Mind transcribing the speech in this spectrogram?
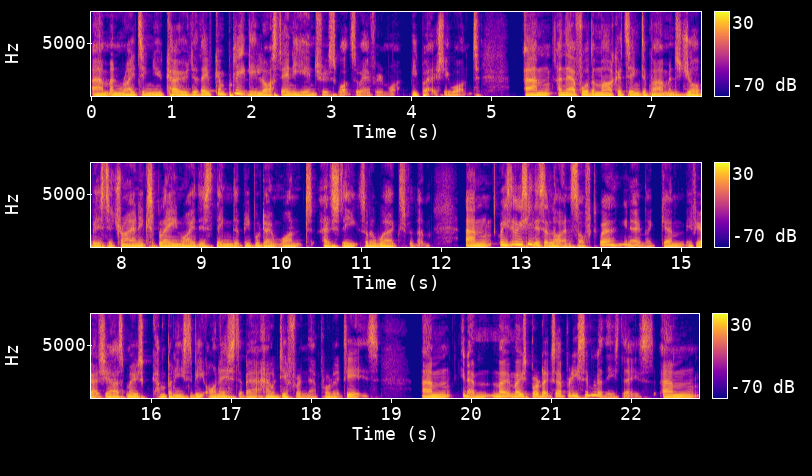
um, and writing new code that they've completely lost any interest whatsoever in what people actually want. Um, and therefore, the marketing department's job is to try and explain why this thing that people don't want actually sort of works for them. Um, we, we see this a lot in software. You know, like um, if you actually ask most companies to be honest about how different their product is, um, you know, mo- most products are pretty similar these days. Um,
